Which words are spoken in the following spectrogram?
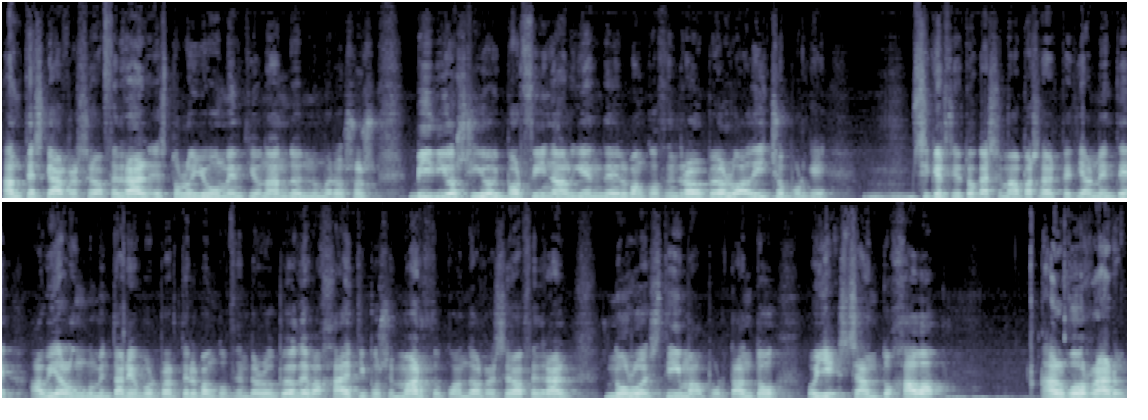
antes que la Reserva Federal. Esto lo llevo mencionando en numerosos vídeos y hoy por fin alguien del Banco Central Europeo lo ha dicho, porque Sí que es cierto que la semana pasada especialmente había algún comentario por parte del Banco Central Europeo de bajada de tipos en marzo, cuando la Reserva Federal no lo estima. Por tanto, oye, se antojaba algo raro.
